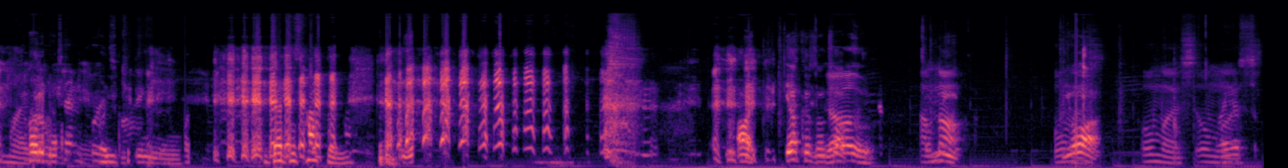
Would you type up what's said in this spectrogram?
Oh my god. Are you kidding me? that just happened. Oh, Yucca's on top. Go. I'm Me. not. You are. Almost, almost.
